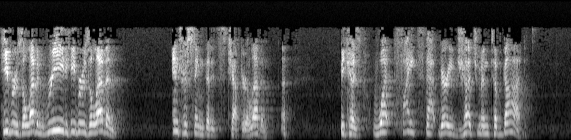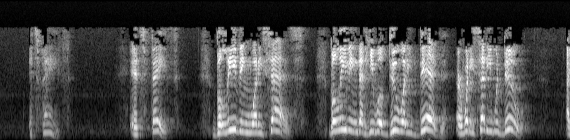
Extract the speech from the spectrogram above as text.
Hebrews 11, read Hebrews 11. Interesting that it's chapter 11. Because what fights that very judgment of God? It's faith. It's faith. Believing what he says. Believing that he will do what he did, or what he said he would do. I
